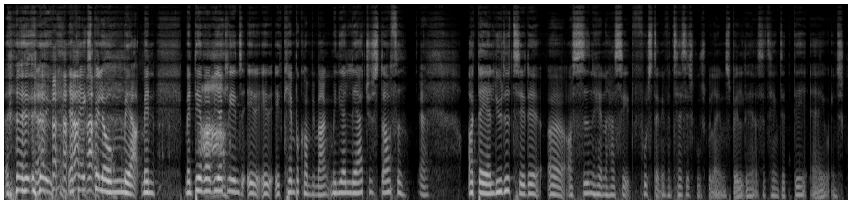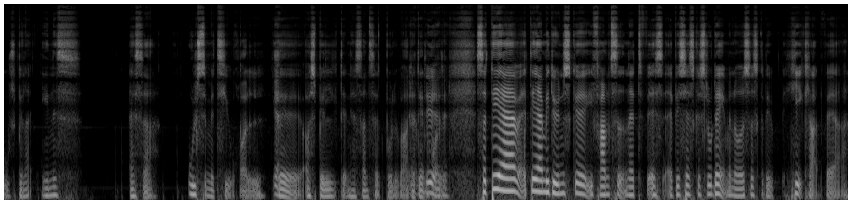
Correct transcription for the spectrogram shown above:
jeg kan ikke spille unge mere, men, men det var virkelig en, et, et, et kæmpe kompliment. Men jeg lærte jo stoffet. Ja. Og da jeg lyttede til det, og, og sidenhen har set fuldstændig fantastisk skuespillerinde spille det her, så tænkte jeg, det er jo en skuespillerindes altså ultimativ rolle Ja. ja. øh, at spille den her Sunset Boulevard Jamen, den det rolle. det. Så det er, det er mit ønske i fremtiden, at hvis, at hvis jeg skal slutte af med noget, så skal det helt klart være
